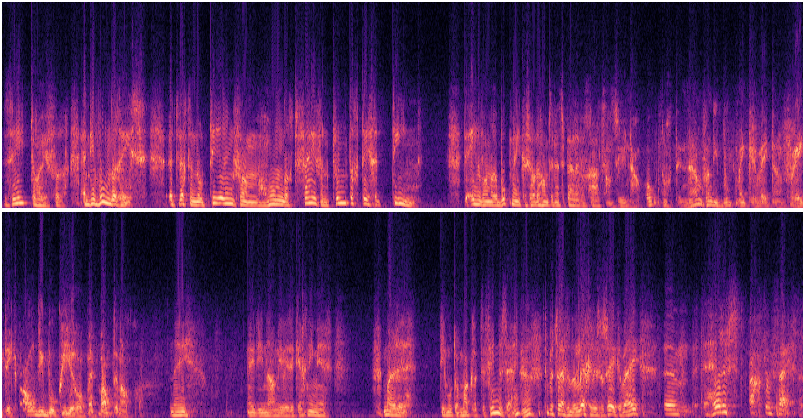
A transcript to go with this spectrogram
Zeeteufel. En die won de race. Het werd een notering van 125 tegen 10. De een of andere boekmaker zou de hand in het spel hebben gehad. Als u nou ook nog de naam van die boekmaker weet... dan vreet ik al die boeken hierop met band en al. Nee, nee, die naam die weet ik echt niet meer. Maar eh, die moet toch makkelijk te vinden zijn? De betreffende legger is er zeker bij. Ehm, herfst 58.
